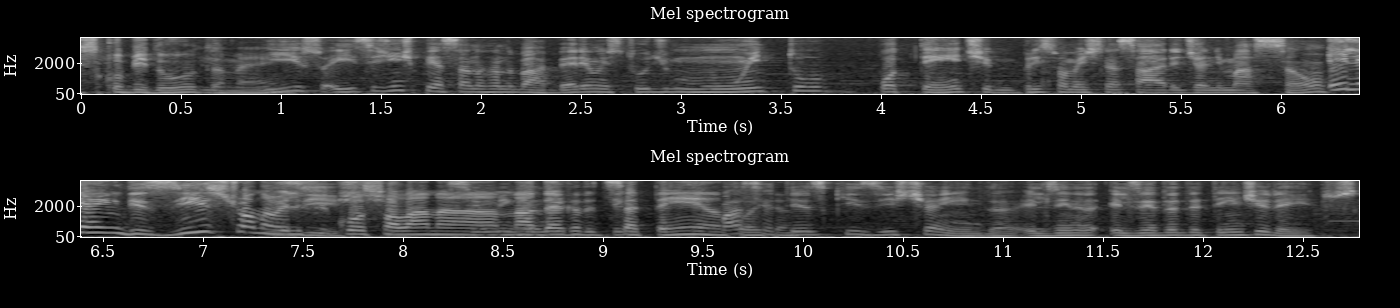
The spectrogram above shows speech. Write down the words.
Scooby-Doo também. Isso, e se a gente pensar no Hanna-Barbera, é um estúdio muito potente, principalmente nessa área de animação. Ele ainda existe ou não? Ele Existe. ficou só lá na, me na engano, década de tem- 70? Tenho quase 80? certeza que existe ainda. Eles ainda, eles ainda detêm direitos.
